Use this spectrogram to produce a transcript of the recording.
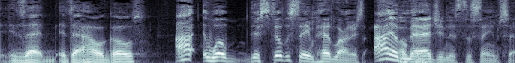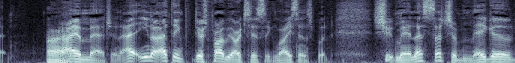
is that is that how it goes? I well, they're still the same headliners. I imagine it's the same set. All right. I imagine. I you know I think there's probably artistic license, but shoot, man, that's such a mega,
